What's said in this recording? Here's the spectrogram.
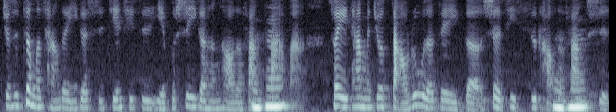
就是这么长的一个时间，其实也不是一个很好的方法嘛。嗯。所以他们就导入了这一个设计思考的方式，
